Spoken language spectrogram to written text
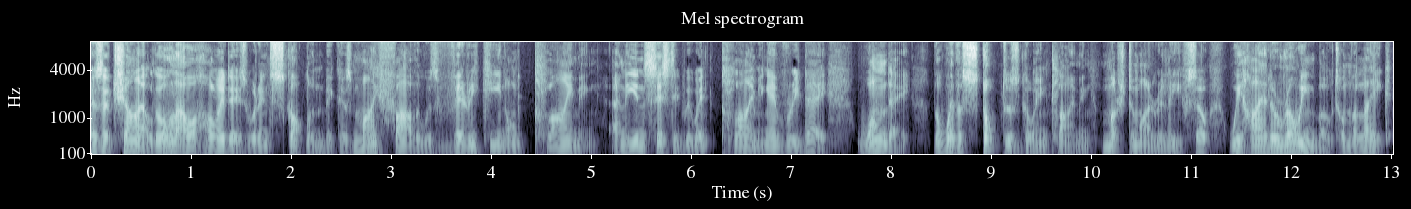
As a child, all our holidays were in Scotland because my father was very keen on climbing and he insisted we went climbing every day. One day, the weather stopped us going climbing, much to my relief, so we hired a rowing boat on the lake.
